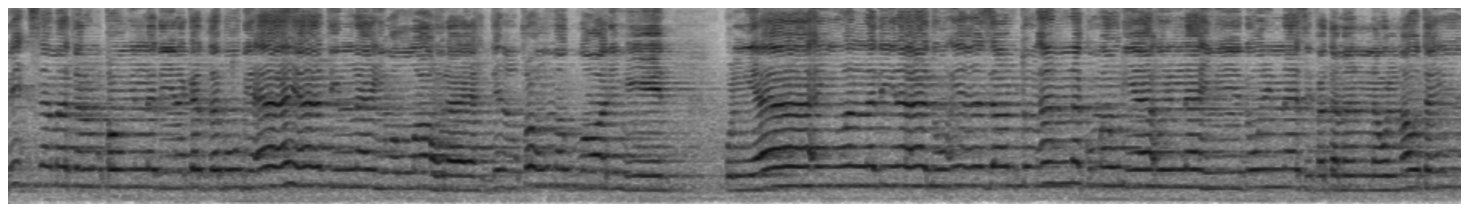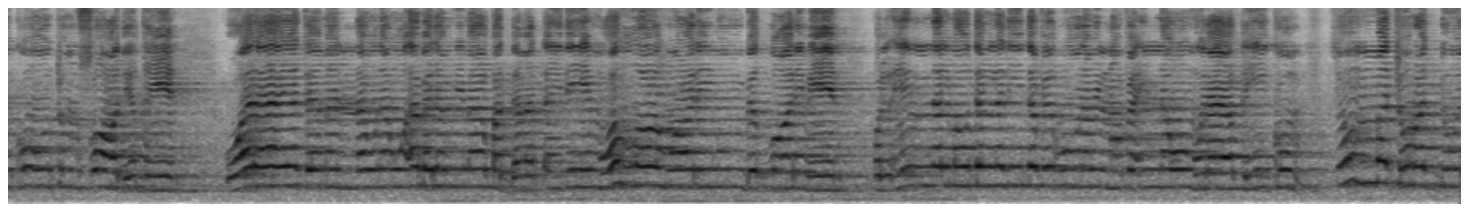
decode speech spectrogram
بئس مثل القوم الذين كذبوا بآيات الله والله لا يهدي القوم الظالمين. قل يا أيها الذين هادوا إن زعمتم أنكم أولياء لله من دون الناس فتمنوا الموت إن كنتم صادقين. ولا يتمنونه أبدا بما قدمت أيديهم والله عليم بالظالمين. قل إن الموت الذي تفرون منه فإنه ملاقيكم ثم تردون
